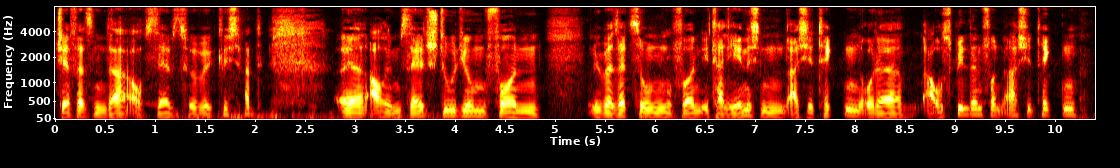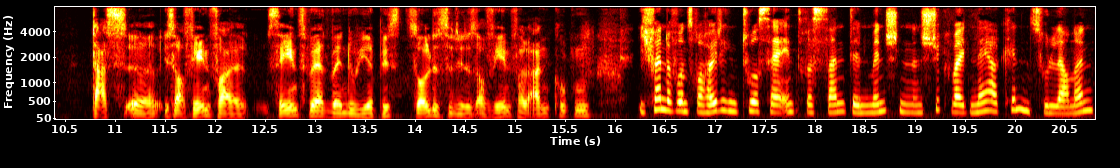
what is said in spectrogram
Jefferson da auch selbst verwirklicht hat. Äh, auch im Selbststudium von Übersetzungen von italienischen Architekten oder Ausbildern von Architekten das äh, ist auf jeden Fall sehenswert. Wenn du hier bist, solltest du dir das auf jeden Fall angucken. Ich fand auf unserer heutigen Tour sehr interessant, den Menschen ein Stück weit näher kennenzulernen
